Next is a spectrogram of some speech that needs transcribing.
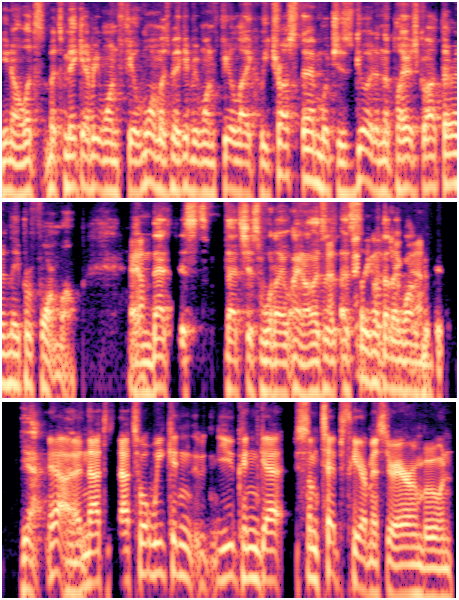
you know, let's let's make everyone feel warm. Let's make everyone feel like we trust them, which is good, and the players go out there and they perform well. And yeah. that's just that's just what I, I know. It's a, a segment that I wanted to do. Yeah. Yeah. And, and, that's that's what we can you can get some tips here, Mr. Aaron Boone,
